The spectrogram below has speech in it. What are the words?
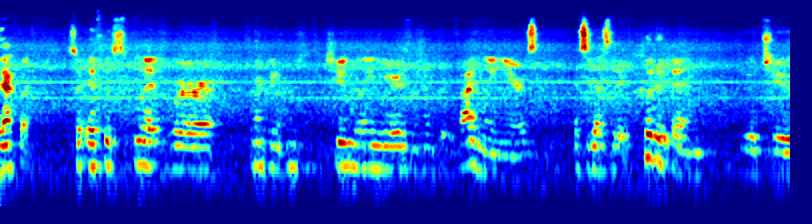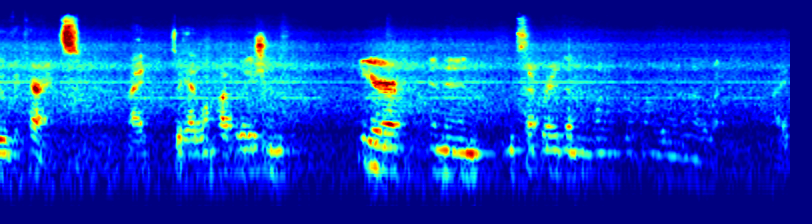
Exactly. So if the split were somewhere between 162 million years and 135 million years, it suggests that it could have been due to vicariance, right? So we had one population here, and then we separated them in one, one way and another way, right?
